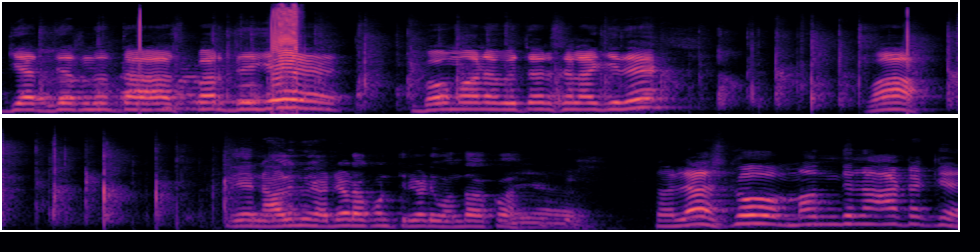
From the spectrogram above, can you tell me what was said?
ಗೆದ್ದಂತಹ ಸ್ಪರ್ಧಿಗೆ ಬಹುಮಾನ ವಿತರಿಸಲಾಗಿದೆ. ವಾ. ಏ ನಾಳೆ ನೀವು ಅಡ್ಡಾಡ್ಕೊಂಡು ತಿರುಗಾಡಿ ಒಂದ ಹಾಕೋ. ಲಾಸ್ಟ್ ಗೋ ಮುಂದಿನ ಆಟಕ್ಕೆ.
